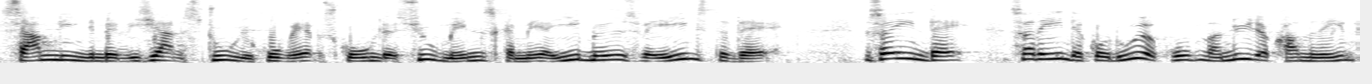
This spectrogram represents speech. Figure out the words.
sammenligne det med, hvis jeg har en studiegruppe her på skolen, der er syv mennesker med, og I mødes hver eneste dag. Men så en dag, så er det en, der er gået ud af gruppen, og en ny, der er kommet ind.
